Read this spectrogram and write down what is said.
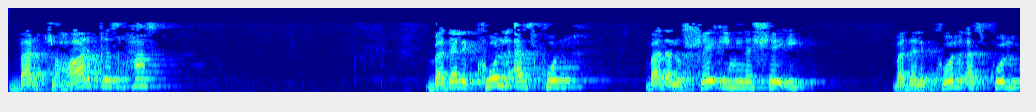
بر چهار قسم هست. بدل کل از کل بدل الشیء من الشیء بدل کل از کل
